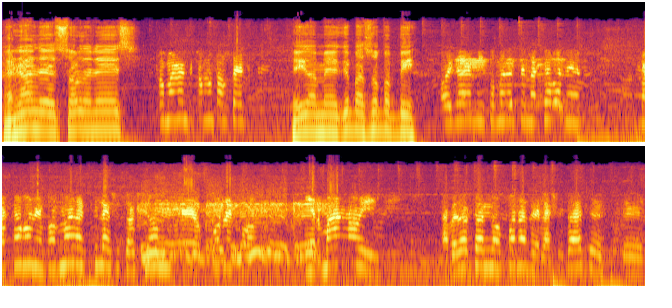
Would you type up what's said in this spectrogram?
Hernández, órdenes. Comandante, ¿cómo está usted? Dígame, ¿qué pasó, papi? Oiga, mi comandante, me acaban de, me acaban de informar aquí la situación que ocurre con mi hermano y la verdad estando fuera de la ciudad, este,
